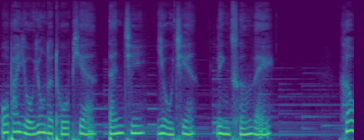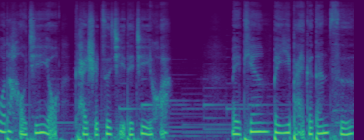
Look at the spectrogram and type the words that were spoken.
我把有用的图片单击右键。另存为，和我的好基友开始自己的计划，每天背一百个单词，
